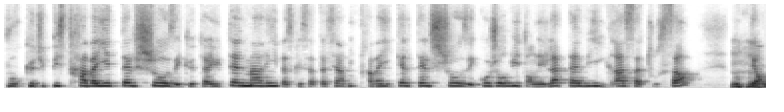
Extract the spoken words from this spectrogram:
pour que tu puisses travailler telle chose et que tu as eu tel mari parce que ça t'a servi de travailler telle, telle chose et qu'aujourd'hui tu en es là ta vie grâce à tout ça. Donc, tu es mhm. en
